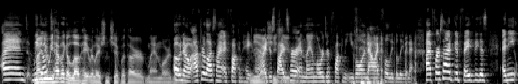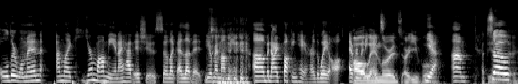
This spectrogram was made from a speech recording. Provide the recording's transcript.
And we Mind you, we to- have like a love hate relationship with our landlord. Oh like- no! After last night, I fucking hate her. Yeah, I despise her, and landlords are fucking evil. And now I fully believe in it. At first, I had good faith because any older woman, I'm like, you're mommy, and I have issues, so like, I love it. You're my mommy. um, but now I fucking hate her the way all everybody All hates- landlords are evil. Yeah. Um. So end of the day.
